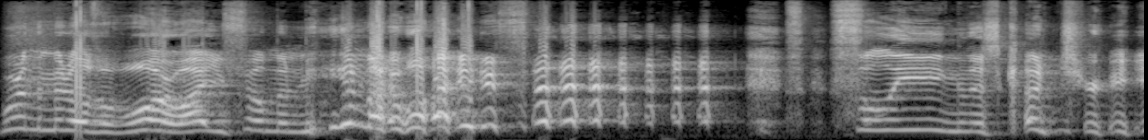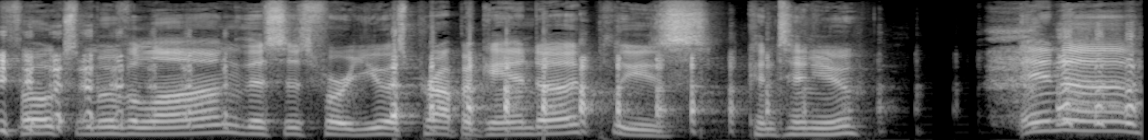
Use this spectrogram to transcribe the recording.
we're in the middle of a war. Why are you filming me and my wife fleeing this country? Folks, move along. This is for U.S. propaganda. Please continue. And uh,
